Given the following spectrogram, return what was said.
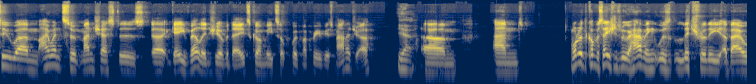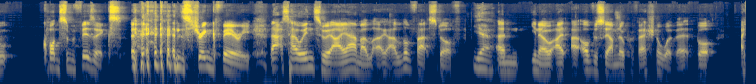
to um, I went to Manchester's uh, gay village the other day to go and meet up with my previous manager, yeah. um, and one of the conversations we were having was literally about quantum physics and string theory. That's how into it I am. I, I, I love that stuff Yeah. and you know, I, I obviously I'm no professional with it, but I,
